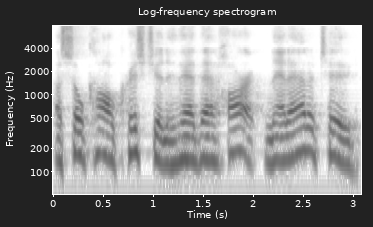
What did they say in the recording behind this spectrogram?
a so called Christian who had that heart and that attitude.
